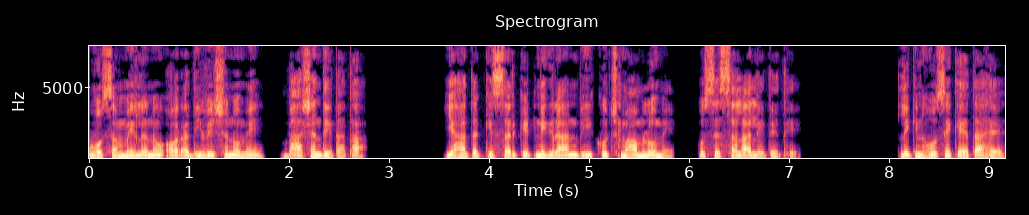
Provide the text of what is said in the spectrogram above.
वो सम्मेलनों और अधिवेशनों में भाषण देता था। यहाँ तक कि सर्किट निगरान भी कुछ मामलों में उससे सलाह लेते थे। लेकिन होसे कहता है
